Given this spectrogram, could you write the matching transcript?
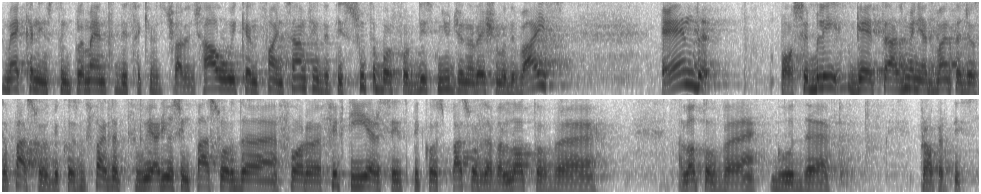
mechanisms to implement this security challenge, how we can find something that is suitable for this new generation of device and possibly get as many advantages as a password because the fact that we are using password uh, for 50 years is because passwords have a lot of uh, a lot of uh, good uh, properties.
